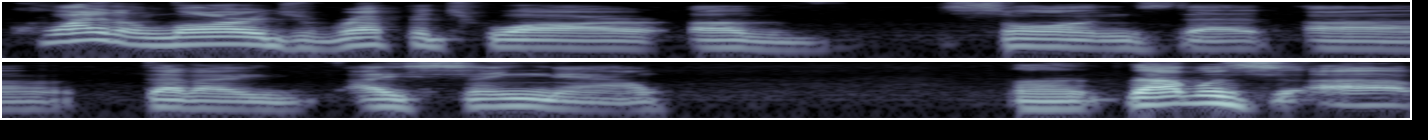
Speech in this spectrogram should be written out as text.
quite a large repertoire of songs that uh, that I, I sing now. Uh, that was, uh,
